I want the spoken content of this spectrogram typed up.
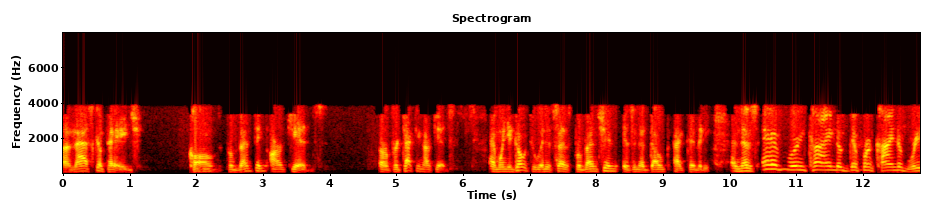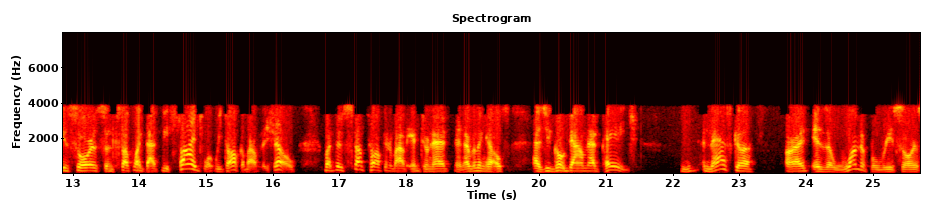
a NAASCA page called "Preventing Our Kids" or "Protecting Our Kids." And when you go to it, it says prevention is an adult activity. And there's every kind of different kind of resource and stuff like that besides what we talk about in the show. But there's stuff talking about internet and everything else as you go down that page. NAASCA, all right, is a wonderful resource.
